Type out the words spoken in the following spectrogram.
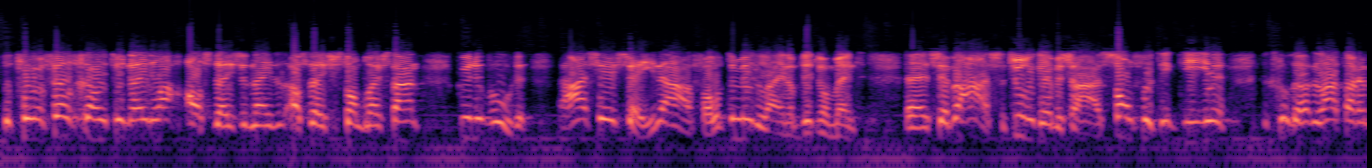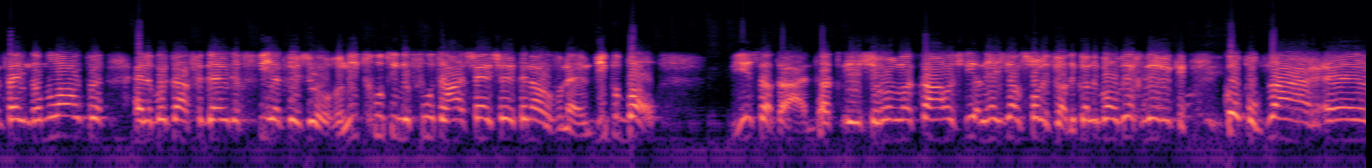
voor een veel grotere nederlaag, als deze, als deze stand blijft staan, kunnen behoeden. De HCC in de aanval op de middenlijn op dit moment. Uh, ze hebben haast, natuurlijk hebben ze haast. Zandvoort die, die uh, laat daar een dan lopen en dan wordt daar verdedigd via Chris Dorgen. Niet goed in de voeten HCC kan overnemen. Diepe bal. Wie is dat daar? Dat is Ronald Kalis. Nee, Jan Sonneveld. Die kan de bal wegwerken. Koppelt naar uh,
